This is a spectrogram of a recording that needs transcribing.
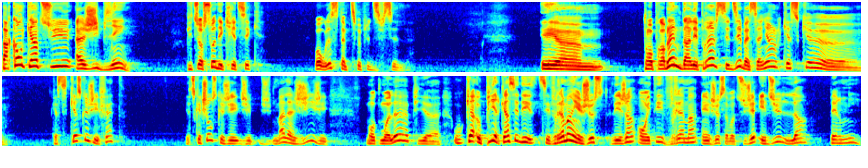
Par contre, quand tu agis bien, puis tu reçois des critiques, wow, là, c'est un petit peu plus difficile. Et euh, ton problème dans l'épreuve, c'est de dire, ben Seigneur, qu'est-ce que, qu'est-ce que j'ai fait? Y a-t-il quelque chose que j'ai mal agi? Montre-moi là. Puis, euh, ou, pire, quand c'est vraiment injuste, les gens ont été vraiment injustes à votre sujet et Dieu l'a permis.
